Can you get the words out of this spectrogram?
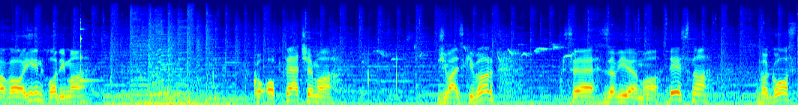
Bravo in hodimo. Ko obtečemo živalski vrt, se zavijemo desno v gost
